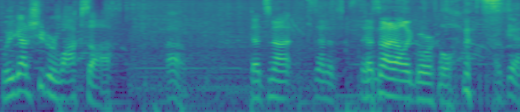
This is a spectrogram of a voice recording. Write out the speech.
Well, you got to shoot her locks off. Oh, That's not. is that a thing? That's not allegorical. Okay.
